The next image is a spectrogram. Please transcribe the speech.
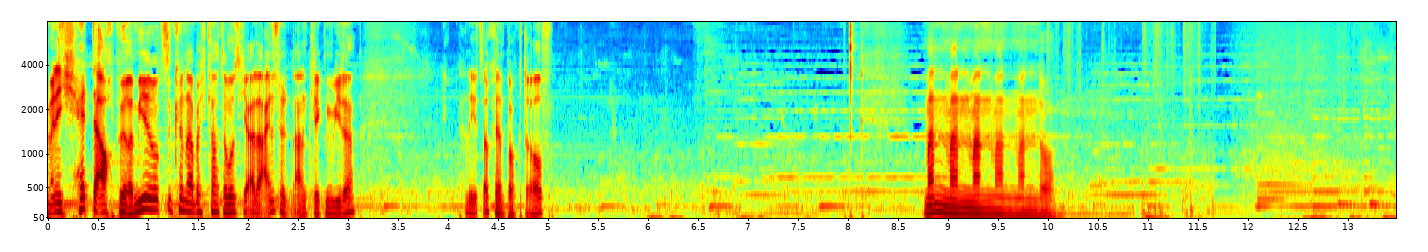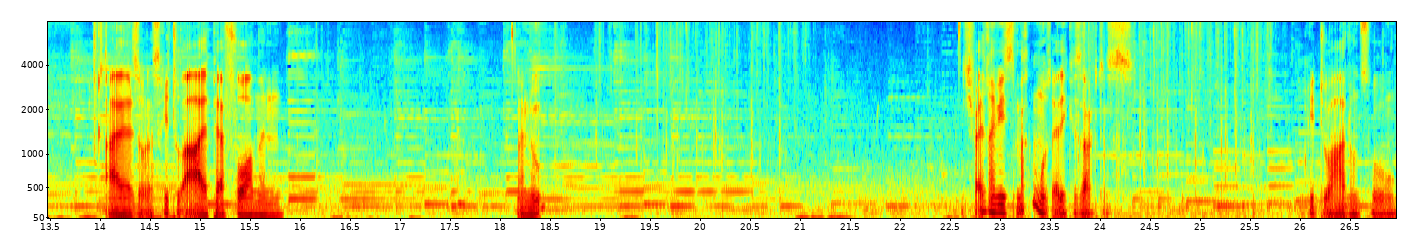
Ich meine, ich hätte auch Pyramide nutzen können, aber ich glaube, da muss ich alle einzeln anklicken wieder. Hatte jetzt auch keinen Bock drauf. Mann, Mann, Mann, Mann, Mann, doch. Also, das Ritual performen. Nanu? Ich weiß nicht, wie ich es machen muss, ehrlich gesagt. Das Ritual und so.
